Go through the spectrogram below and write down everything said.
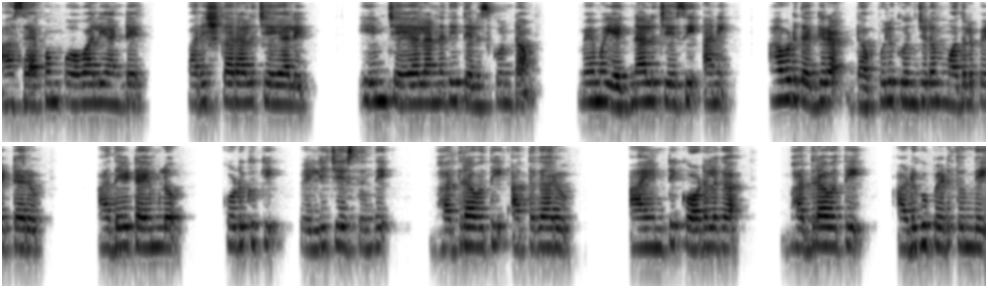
ఆ శాపం పోవాలి అంటే పరిష్కారాలు చేయాలి. ఏం చేయాలన్నది తెలుసుకుంటాం. మేము యజ్ఞాలు చేసి అని ఆవిడ దగ్గర డబ్బులు గుంజడం మొదలుపెట్టారు. అదే టైంలో కొడుకుకి పెళ్ళి చేస్తుంది భద్రావతి అత్తగారు. ఆ ఇంటి కోడలుగా భద్రావతి అడుగు పెడుతుంది.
